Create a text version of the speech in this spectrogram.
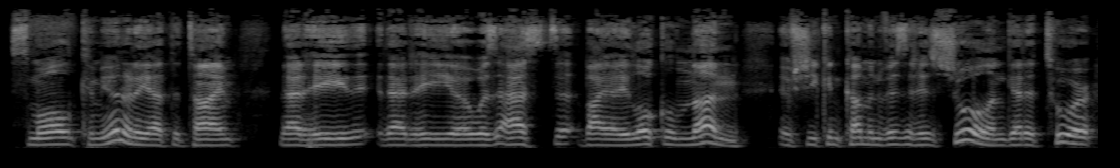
small community at the time that he that he uh, was asked by a local nun if she can come and visit his shul and get a tour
